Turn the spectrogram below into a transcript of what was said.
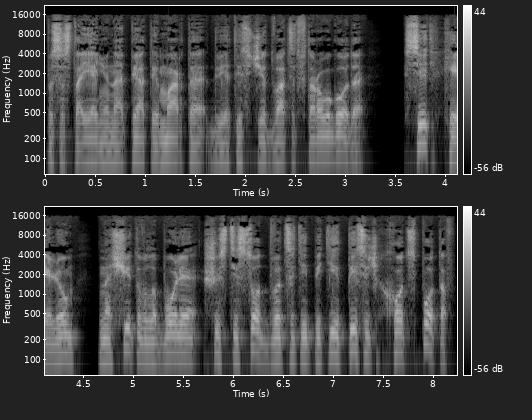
По состоянию на 5 марта 2022 года сеть Helium насчитывала более 625 тысяч хотспотов,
